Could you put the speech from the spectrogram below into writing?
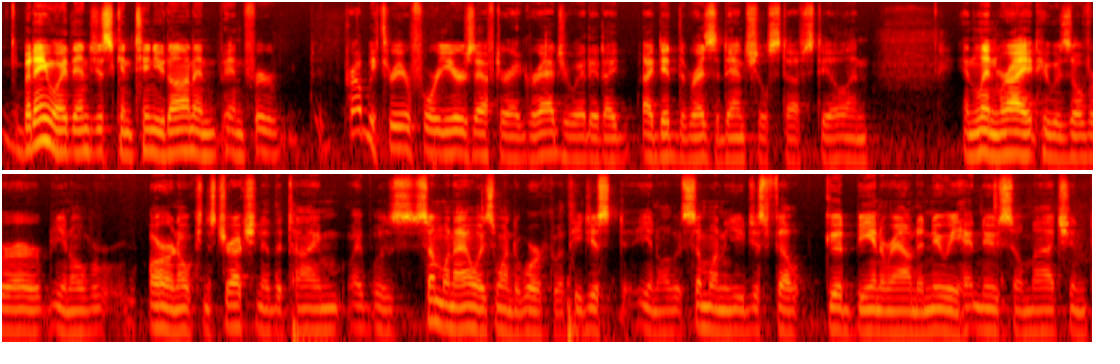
but anyway, then just continued on, and, and for probably three or four years after I graduated, I, I did the residential stuff still, and and Lynn Wright, who was over our you know R and O construction at the time, it was someone I always wanted to work with. He just you know was someone you just felt good being around and knew he had, knew so much, and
